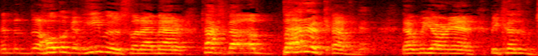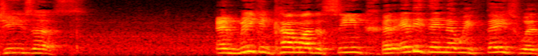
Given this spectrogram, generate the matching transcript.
and the whole book of Hebrews for that matter, talks about a better covenant that we are in because of Jesus. And we can come on the scene at anything that we face with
